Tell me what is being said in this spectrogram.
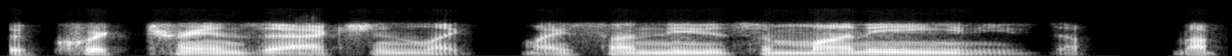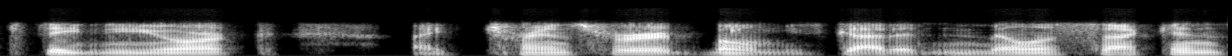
the quick transaction. Like my son needed some money and he's up upstate New York. I transfer it, boom, he's got it in milliseconds.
